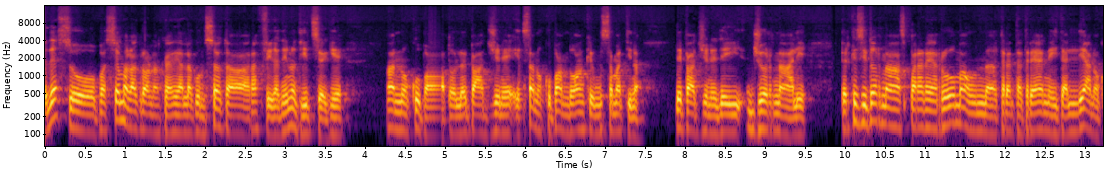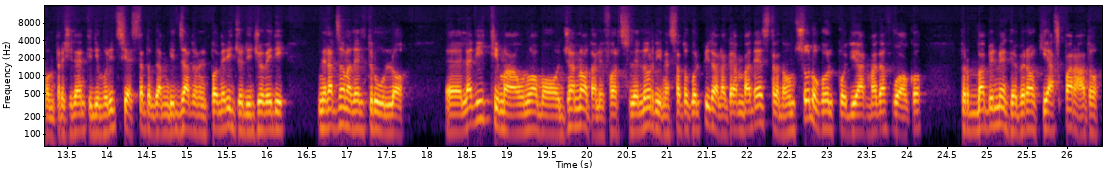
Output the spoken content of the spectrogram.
adesso passiamo alla cronaca e alla consueta raffica di notizie che hanno occupato le pagine e stanno occupando anche questa mattina le pagine dei giornali. Perché si torna a sparare a Roma, un 33enne italiano con precedenti di polizia è stato gambizzato nel pomeriggio di giovedì nella zona del Trullo. Eh, la vittima, un uomo già noto alle forze dell'ordine, è stato colpito alla gamba destra da un solo colpo di arma da fuoco. Probabilmente però chi ha sparato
